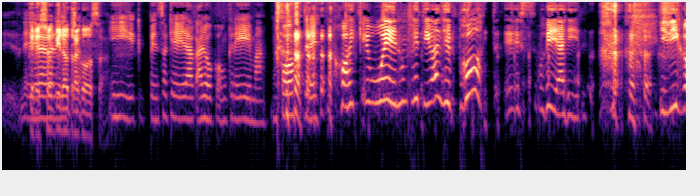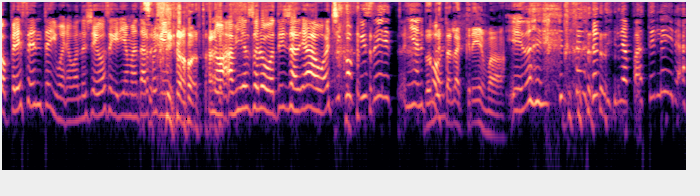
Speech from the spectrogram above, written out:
Creyó que era otra cosa. Y pensó que era algo con crema, un postre. Dijo, ay, qué bueno, un festival de postres. Voy a ir. Y dijo, presente. Y bueno, cuando llegó se quería matar Se porque quería matar. no había solo botella de agua. Chicos, ¿qué es esto? Ni alcohol. ¿Dónde está la crema? Eh, ¿dónde- la pastelera.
